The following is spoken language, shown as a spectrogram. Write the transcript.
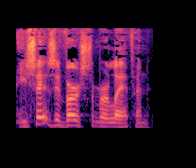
He says in verse number 11,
